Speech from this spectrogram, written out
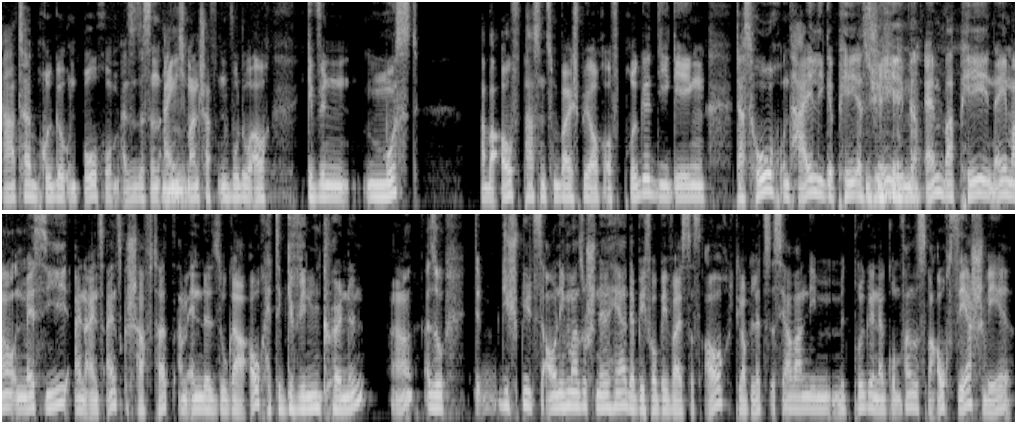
Hertha, Brügge und Bochum. Also das sind mhm. eigentlich Mannschaften, wo du auch gewinnen musst. Aber aufpassen zum Beispiel auch auf Brügge, die gegen das hoch und heilige PSG ja. mit Mbappé, Neymar und Messi ein 1-1 geschafft hat, am Ende sogar auch hätte gewinnen können. Ja, also die spielst du auch nicht mal so schnell her. Der BVB weiß das auch. Ich glaube, letztes Jahr waren die mit Brügge in der Gruppenphase. Das war auch sehr schwer.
